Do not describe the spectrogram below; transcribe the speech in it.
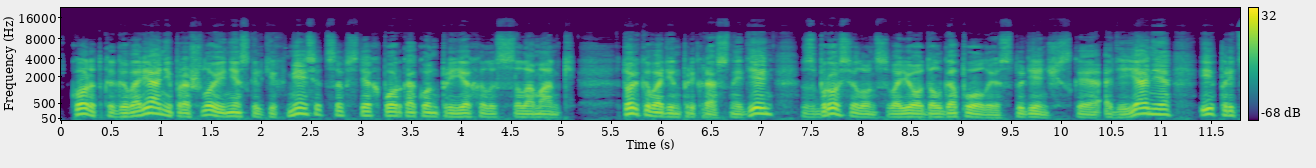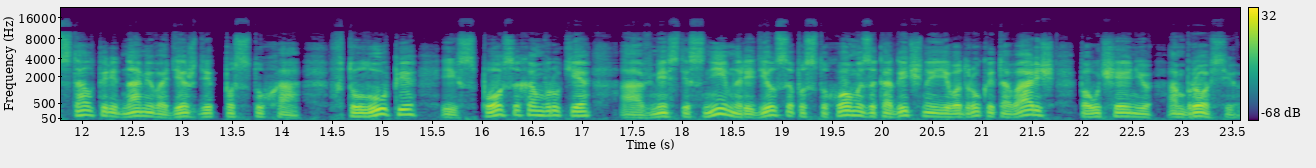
Коротко говоря, не прошло и нескольких месяцев с тех пор, как он приехал из Соломанки. Только в один прекрасный день сбросил он свое долгополое студенческое одеяние и предстал перед нами в одежде пастуха, в тулупе и с посохом в руке, а вместе с ним нарядился пастухом и закадычный его друг и товарищ по учению Амбросию.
